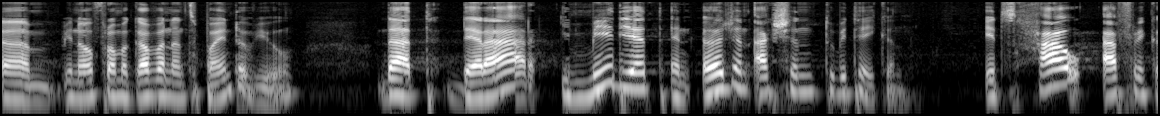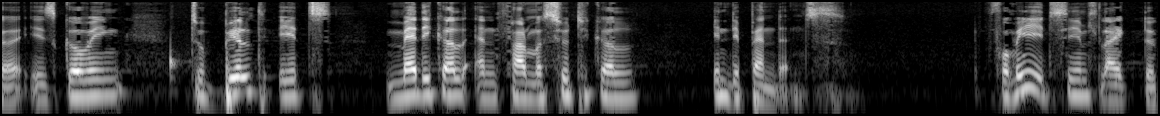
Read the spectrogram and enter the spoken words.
um, you know, from a governance point of view, that there are immediate and urgent action to be taken. It's how Africa is going to build its medical and pharmaceutical independence. For me, it seems like the,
